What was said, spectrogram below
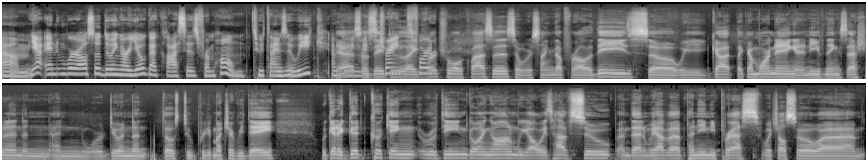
Um, yeah, and we're also doing our yoga classes from home two times a week. I'm yeah, so they do like for virtual classes. So we're signed up for all of these. So we got like a morning and an evening session, and and we're doing the- those two pretty much every day. we got a good cooking routine going on. We always have soup, and then we have a panini press, which also um,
